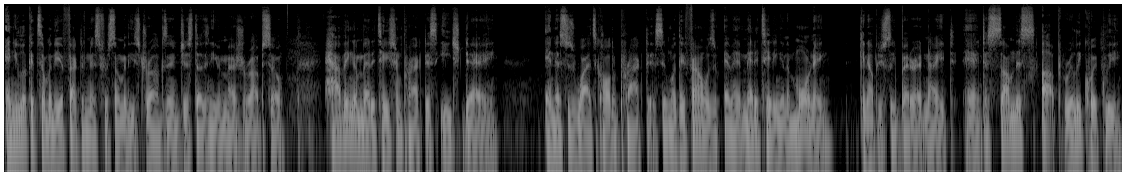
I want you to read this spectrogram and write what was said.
and you look at some of the effectiveness for some of these drugs, and it just doesn't even measure up. So, having a meditation practice each day, and this is why it's called a practice. And what they found was meditating in the morning can help you sleep better at night. And to sum this up really quickly,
